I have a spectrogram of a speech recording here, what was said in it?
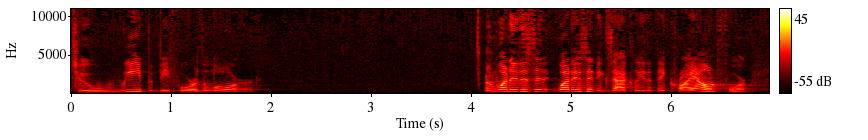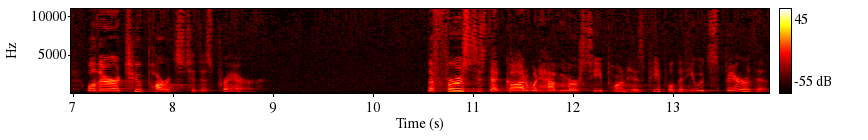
to weep before the Lord. And what, it is what is it exactly that they cry out for? Well, there are two parts to this prayer. The first is that God would have mercy upon his people, that he would spare them.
